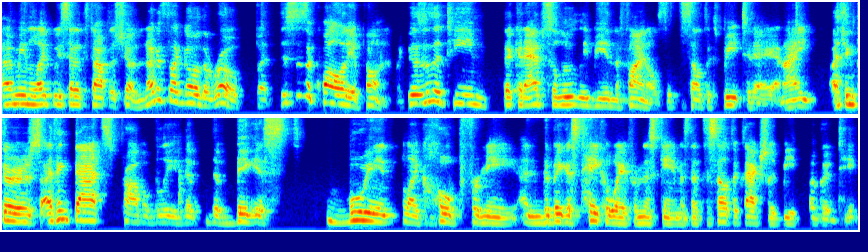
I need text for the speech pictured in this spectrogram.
I, mean, like we said at the top of the show, the Nuggets let go of the rope, but this is a quality opponent. Like this is a team that could absolutely be in the finals that the Celtics beat today. And I, I think there's, I think that's probably the the biggest buoyant like hope for me and the biggest takeaway from this game is that the Celtics actually beat a good team.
